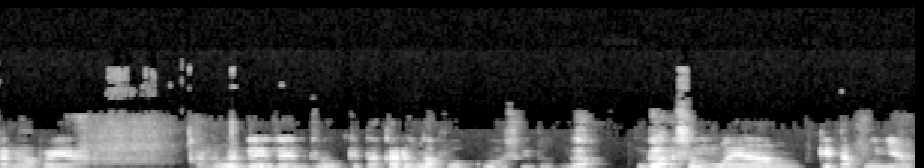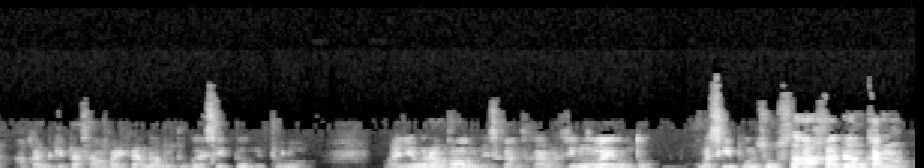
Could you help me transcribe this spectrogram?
karena apa ya? Karena ngedeadline itu kita kadang nggak fokus gitu. Nggak nggak semua yang kita punya akan kita sampaikan dalam tugas itu gitu loh makanya orang kalau misalkan sekarang sih mulai untuk meskipun susah kadang kan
